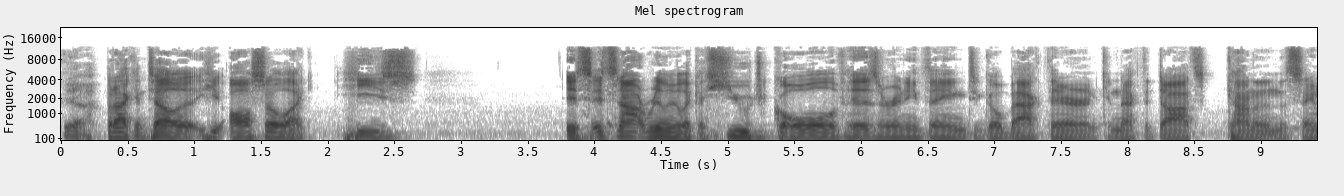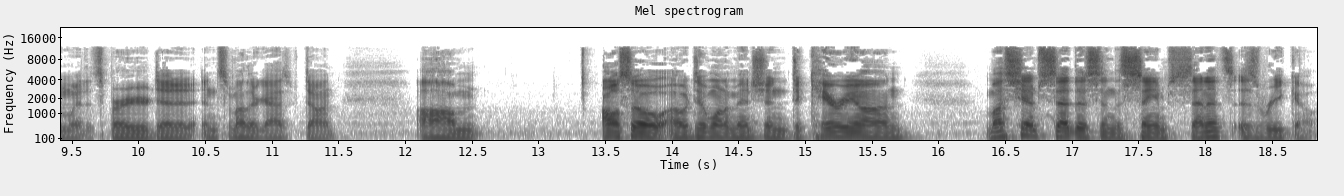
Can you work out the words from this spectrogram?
Yeah. but I can tell he also like he's it's it's not really like a huge goal of his or anything to go back there and connect the dots, kind of in the same way that Spurrier did it and some other guys have done. Um, also, I did want to mention Dakereon. Muschamp said this in the same sentence as Rico.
